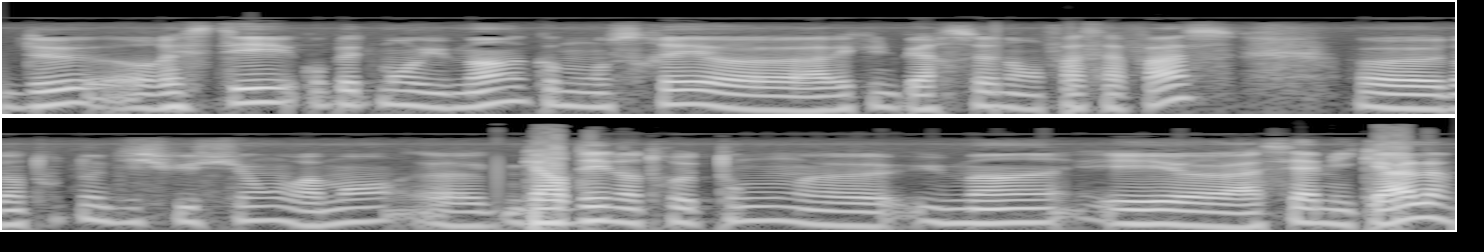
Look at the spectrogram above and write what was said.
de rester complètement humain comme on serait euh, avec une personne en face à face euh, dans toutes nos discussions vraiment garder notre ton humain et assez amical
